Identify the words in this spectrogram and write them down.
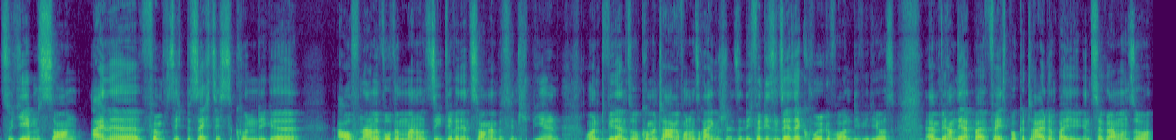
zu jedem Song eine 50 bis 60 sekundige Aufnahme, wo man uns sieht, wie wir den Song ein bisschen spielen und wie dann so Kommentare von uns reingeschnitten sind. Ich finde, die sind sehr, sehr cool geworden, die Videos. Ähm, wir haben die halt bei Facebook geteilt und bei Instagram und so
